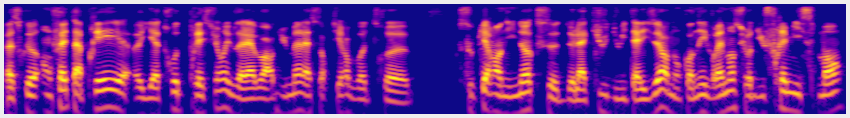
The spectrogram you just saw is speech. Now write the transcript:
parce que en fait, après, euh, il y a trop de pression et vous allez avoir du mal à sortir votre soupière en inox de la cuve du vitaliseur. Donc, on est vraiment sur du frémissement.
